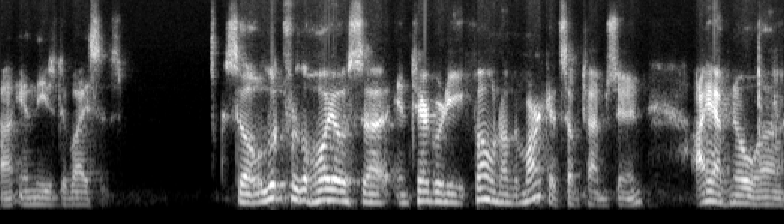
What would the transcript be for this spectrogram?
uh, in these devices. So look for the Hoyos uh, Integrity phone on the market sometime soon. I have no uh,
